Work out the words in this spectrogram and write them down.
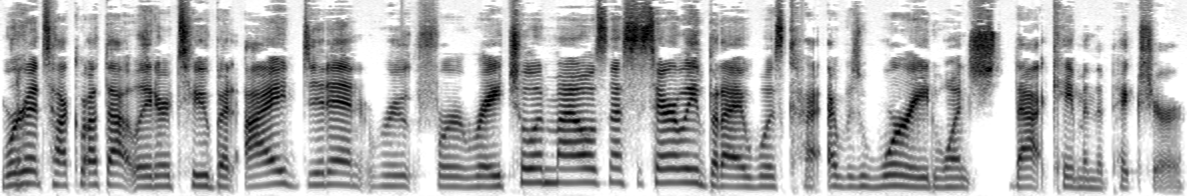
We're going to talk about that later too, but I didn't root for Rachel and Miles necessarily, but I was I was worried once that came in the picture.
